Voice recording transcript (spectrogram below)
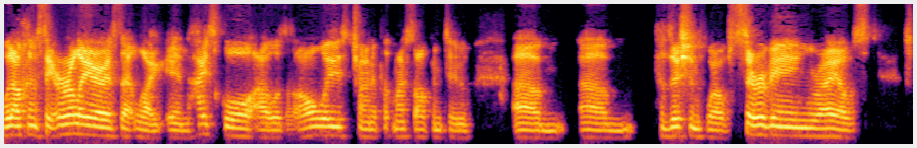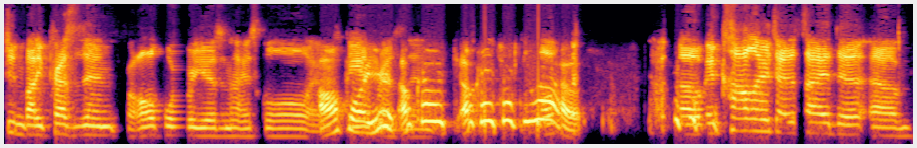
what I was going to say earlier is that like in high school, I was always trying to put myself into um, um, positions where I was serving. Right, I was student body president for all four years in high school. All four years. President. Okay, okay, check you out. Uh, in college, I decided to um,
